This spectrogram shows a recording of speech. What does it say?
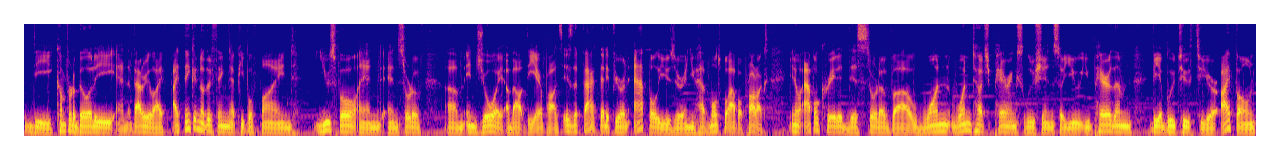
the comfortability and the battery life, I think another thing that people find useful and and sort of um, enjoy about the AirPods is the fact that if you're an Apple user and you have multiple Apple products, you know Apple created this sort of uh, one one touch pairing solution. So you you pair them via Bluetooth to your iPhone,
